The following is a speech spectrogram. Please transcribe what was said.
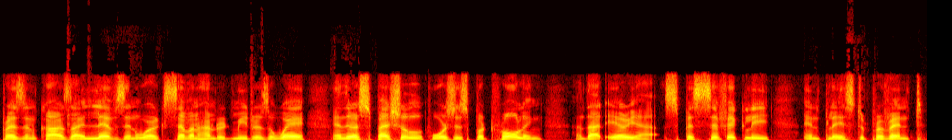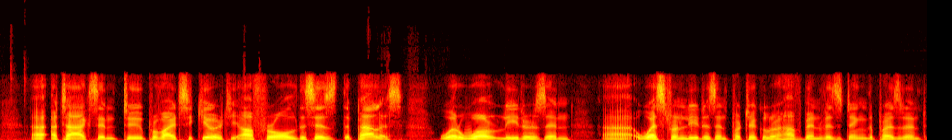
President Karzai lives and works 700 meters away, and there are special forces patrolling that area specifically in place to prevent uh, attacks and to provide security. After all, this is the palace where world leaders and Western leaders in particular have been visiting the president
